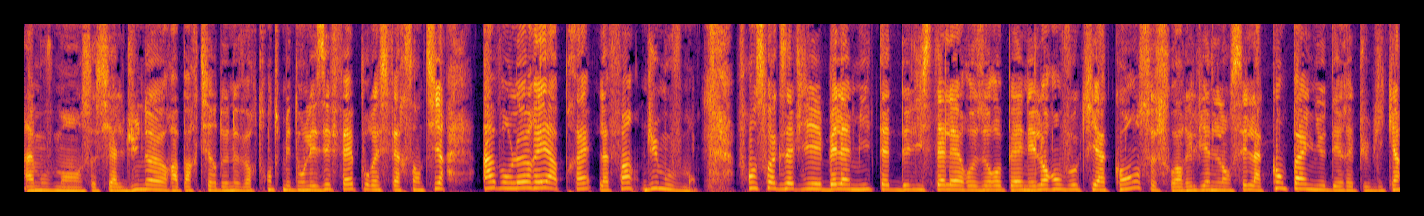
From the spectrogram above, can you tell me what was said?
Un mouvement social d'une heure à partir de 9h30 mais dont les effets pourraient se faire sentir avant l'heure et après la fin du mouvement. François-Xavier Bellamy, tête de liste LR aux européennes et Laurent Wauquiez à Caen. Ce soir, ils viennent lancer la campagne des Républicains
